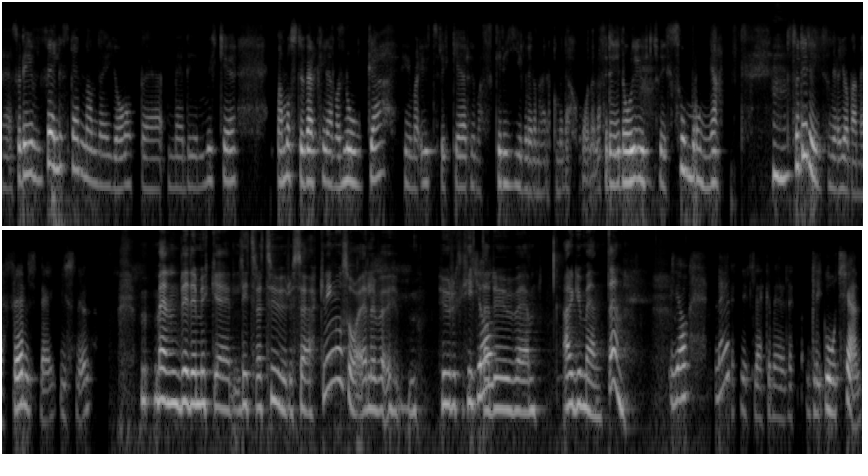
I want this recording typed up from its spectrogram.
Eh, så det är väldigt spännande jobb, eh, men det är mycket man måste verkligen vara noga hur man uttrycker, hur man skriver de här rekommendationerna. För det når ut till så många. Mm. Så det är det som jag jobbar med främst med just nu. Men blir det mycket litteratursökning och så? Eller hur hittar ja. du eh, argumenten? Ja, när ett nytt läkemedel blir godkänt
